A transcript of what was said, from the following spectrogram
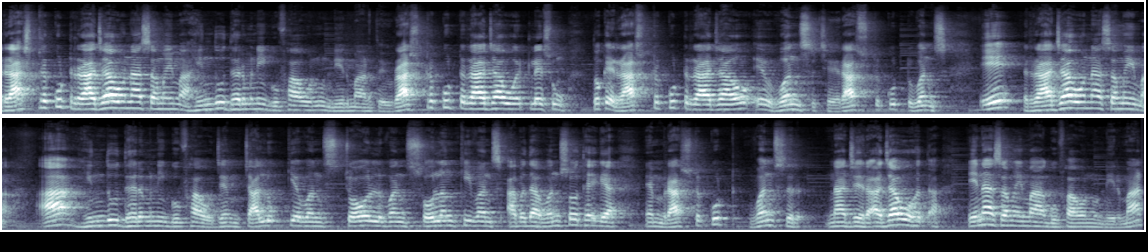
રાષ્ટ્રકૂટ રાજાઓના સમયમાં હિન્દુ ધર્મની ગુફાઓનું નિર્માણ થયું. રાષ્ટ્રકૂટ રાજાઓ એટલે શું? તો કે રાષ્ટ્રકૂટ રાજાઓ એ વંશ છે. રાષ્ટ્રકૂટ વંશ. એ રાજાઓના સમયમાં આ હિન્દુ ધર્મની ગુફાઓ જેમ ચાલુક્ય વંશ, ચોલ વંશ, સોલંકી વંશ, આ બધા વંશો થઈ ગયા. એમ રાષ્ટ્રકૂટ વંશના જે રાજાઓ હતા, એના સમયમાં આ ગુફાઓનું નિર્માણ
